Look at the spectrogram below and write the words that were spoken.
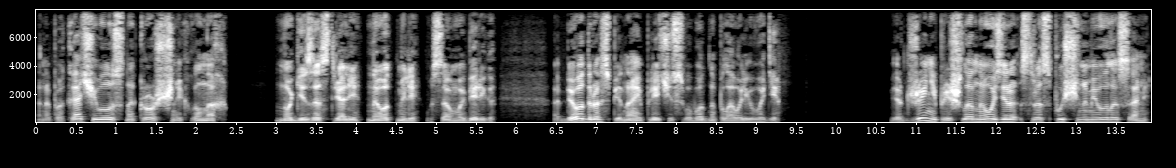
Она покачивалась на крошечных волнах, ноги застряли на отмеле у самого берега, а бедра, спина и плечи свободно плавали в воде. Вирджини пришла на озеро с распущенными волосами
